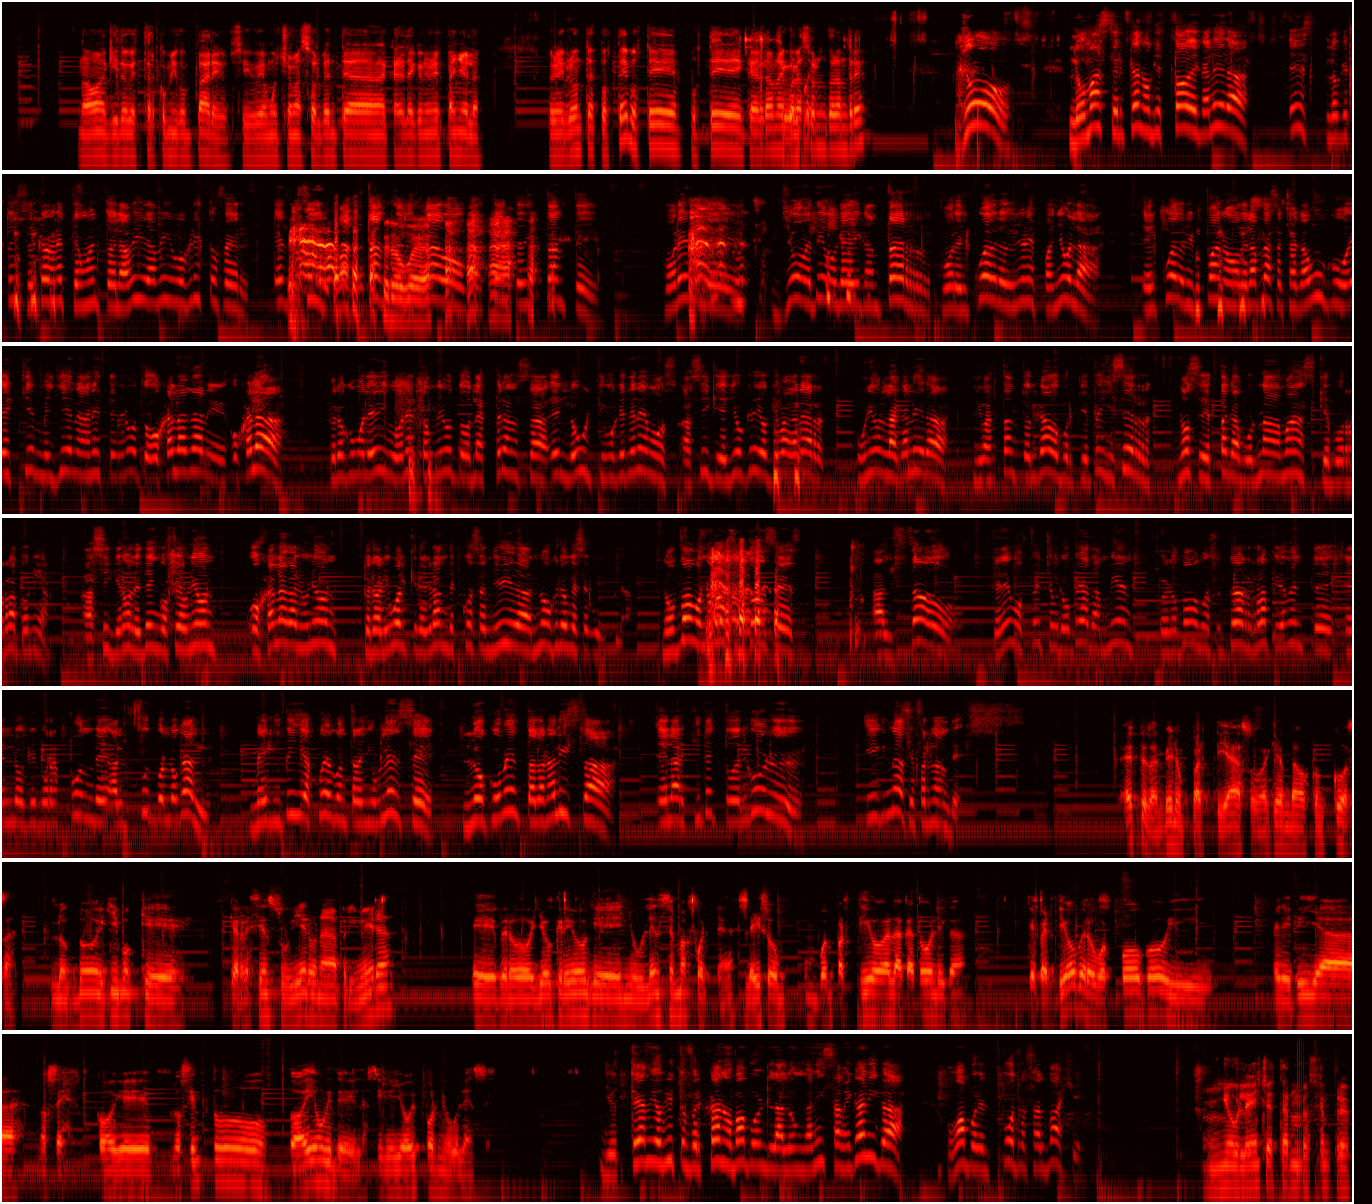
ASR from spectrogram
No, aquí tengo que estar con mi compadre. Si veo mucho más solvente a Calera que Unión Española. Pero mi pregunta es para usted, ¿para usted, usted Sí, corazón, pues. don Andrés? Yo, lo más cercano que he estado de calera es lo que estoy cercano en este momento de la vida, amigo Christopher. Es decir, bastante Pero, alejado, bastante distante. Por ende, yo me tengo que decantar por el cuadro de Unión Española. El cuadro hispano de la Plaza Chacabuco es quien me llena en este minuto. Ojalá gane, ojalá. Pero como le digo, en estos minutos la esperanza es lo último que tenemos. Así que yo creo que va a ganar Unión La Calera y bastante holgado porque Pellicer no se destaca por nada más que por ratonear. Así que no le tengo fe a Unión. Ojalá gane Unión, pero al igual que las grandes cosas en mi vida, no creo que se cumpla. Nos vamos nomás entonces al sábado. Tenemos fecha europea también, pero nos vamos a concentrar rápidamente en lo que corresponde al fútbol local. Melipilla juega contra Ñublense, lo comenta, lo analiza el arquitecto del gol, Ignacio Fernández. Este también es un partidazo, aquí andamos con cosas. Los dos equipos que, que recién subieron a primera, eh, pero yo creo que Ñublense es más fuerte. ¿eh? Le hizo un, buen partido a la Católica, que perdió, pero por poco, y Melipilla, no sé, Como que lo siento todavía muy débil, así que yo voy por Ñublense. ¿Y usted, amigo Christopher Jano, va por la longaniza mecánica o va por el potro salvaje? Ñublense está hermano siempre.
